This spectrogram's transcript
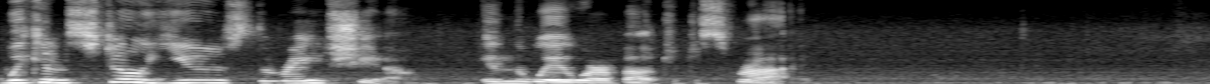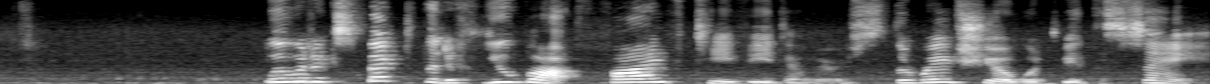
We can still use the ratio in the way we're about to describe. We would expect that if you bought five TV dinners, the ratio would be the same.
